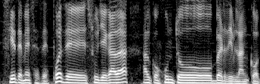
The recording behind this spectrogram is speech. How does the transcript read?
siete meses después de su llegada al conjunto verde y blanco.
